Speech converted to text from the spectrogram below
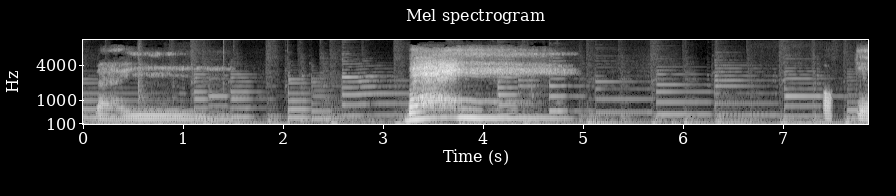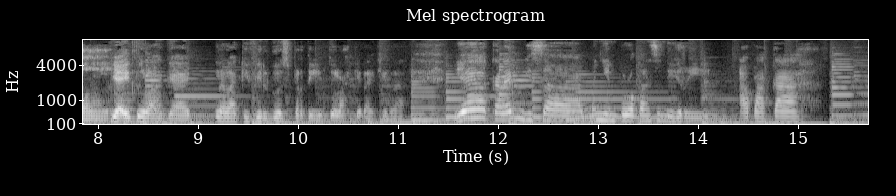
Baik. Baik. Oke. ya itulah guys lelaki Virgo seperti itulah kira-kira ya kalian bisa menyimpulkan sendiri apakah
